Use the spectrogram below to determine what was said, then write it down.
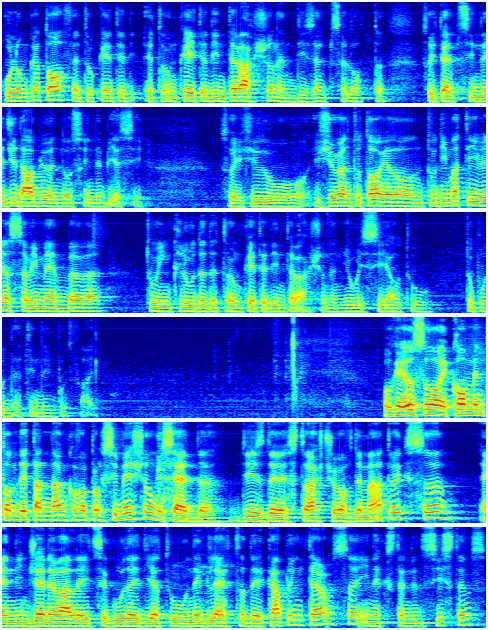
Coulomb cutoff, a truncated, a truncated interaction, and this helps a lot. So it helps in the GW and also in the BSE. So if you, do, if you run tutorial on 2D materials, remember to include the truncated interaction, and you will see how to, to put that in the input file. Okay, also a comment on the Tamm-Dancoff approximation. We said uh, this is the structure of the matrix, uh, and in general, it's a good idea to neglect the coupling terms uh, in extended systems.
